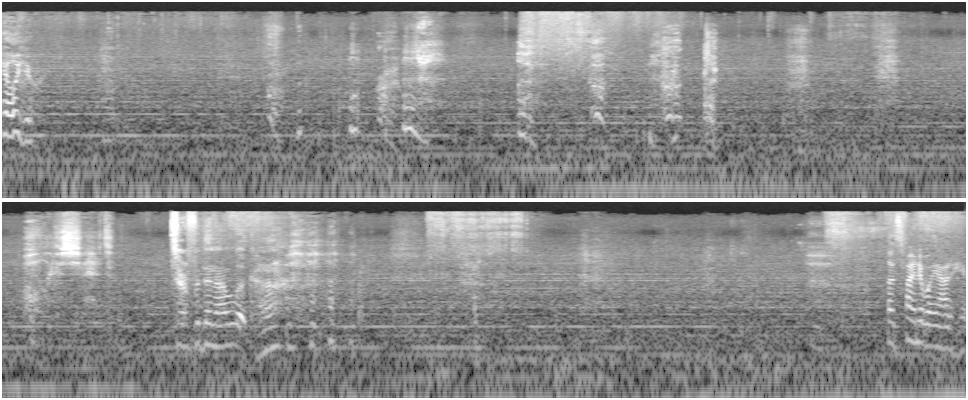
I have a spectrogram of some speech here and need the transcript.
Kill you. Holy shit. Tougher than I look, huh? Let's find a way out of here.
